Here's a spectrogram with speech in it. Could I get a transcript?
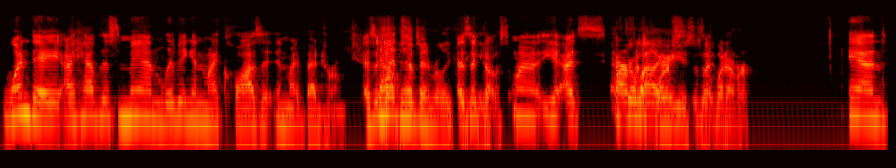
one day I have this man living in my closet in my bedroom as a That had ghost. to have been really as a ghost. Well, yeah, it's par After for a the course. It's like it. whatever. And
